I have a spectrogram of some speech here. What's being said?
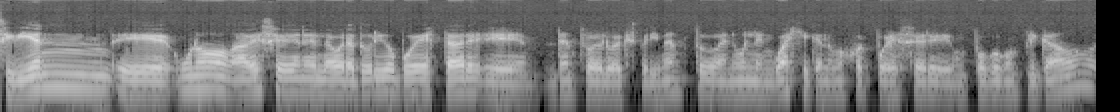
si bien eh, uno a veces en el laboratorio puede estar eh, dentro de los experimentos en un lenguaje que a lo mejor puede ser eh, un poco complicado,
